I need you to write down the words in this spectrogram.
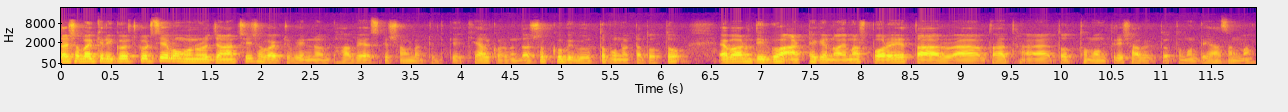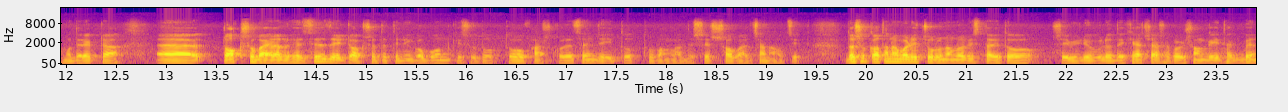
তাই সবাইকে রিকোয়েস্ট করছি এবং অনুরোধ জানাচ্ছি সবাই একটু ভিন্নভাবে আজকে সংবাদটির দিকে খেয়াল করবেন। দর্শক, খুবই গুরুত্বপূর্ণ একটা তথ্য। এবার দীর্ঘ আট থেকে নয় মাস পরে তার অর্থাৎ তথ্যমন্ত্রী, সাবেক তথ্যমন্ত্রী হাসান মাহমুদের একটা টকশো ভাইরাল হয়েছে। যেই টকশোতে তিনি গোপন কিছু তথ্য ফাঁস করেছেন, যেই তথ্য বাংলাদেশের সবার জানা উচিত। দর্শক, কথা না বাড়ি চলুন আমরা বিস্তারিত সেই ভিডিওগুলো দেখে আসি। আশা করি সঙ্গেই থাকবেন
